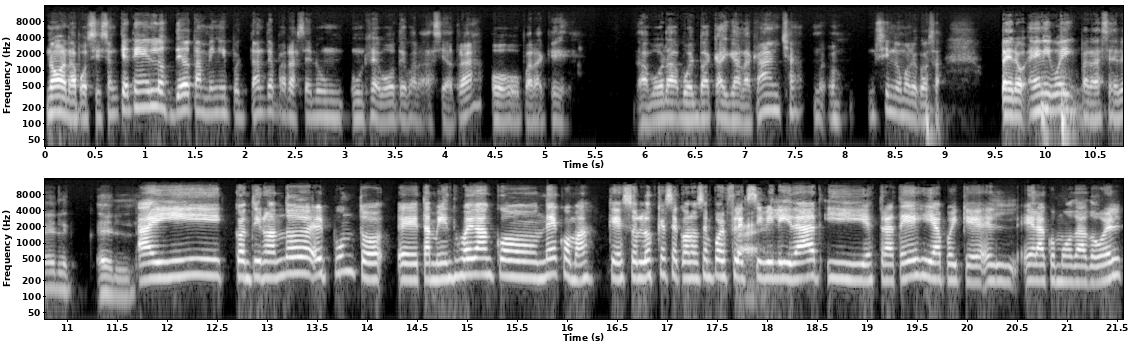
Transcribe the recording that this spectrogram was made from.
no, la posición que tienen los dedos también es importante para hacer un, un rebote para hacia atrás o para que la bola vuelva a caer a la cancha, un sinnúmero de cosas. Pero, anyway, para hacer el, Ahí, continuando el punto, eh, también juegan con Necoma, que son los que se conocen por flexibilidad y estrategia, porque el, el, acomodador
